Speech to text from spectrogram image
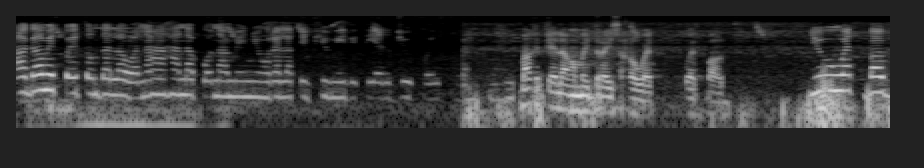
ah, gamit po itong dalawa, nahahanap po namin yung relative humidity and dew point po. Bakit kailangan may dry sa wet wet bulb? Yung wet bulb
